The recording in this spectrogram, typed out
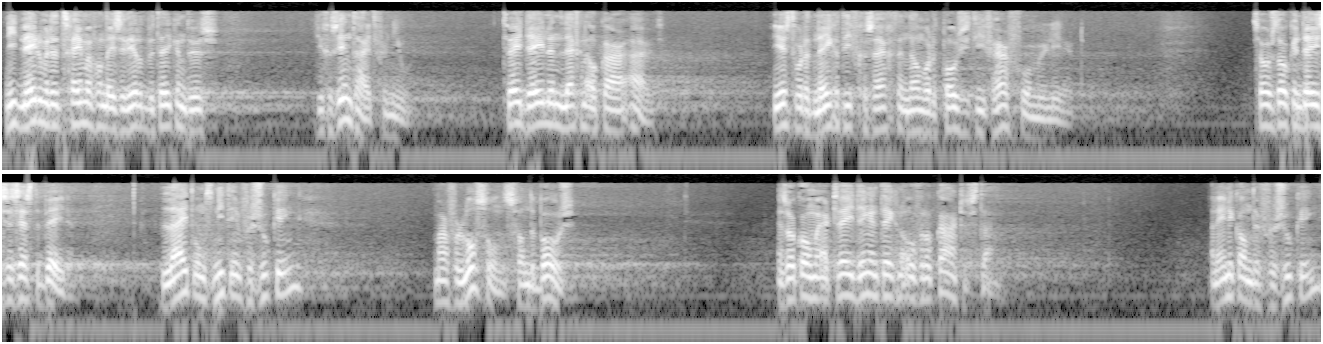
Niet meedoen met het schema van deze wereld betekent dus je gezindheid vernieuwen. Twee delen leggen elkaar uit. Eerst wordt het negatief gezegd en dan wordt het positief herformuleerd. Zo is het ook in deze zesde bede. Leid ons niet in verzoeking, maar verlos ons van de boze. En zo komen er twee dingen tegenover elkaar te staan. Aan de ene kant de verzoeking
